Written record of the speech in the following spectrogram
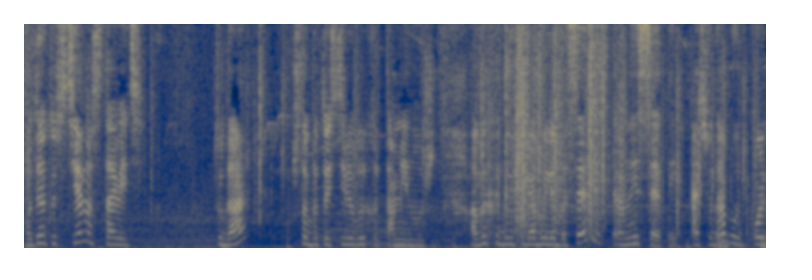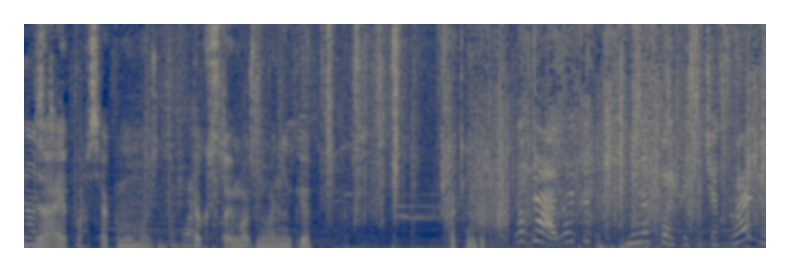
вот эту стену ставить туда, чтобы, то есть, тебе выход там не нужен. А выходы у тебя были бы с этой стороны и с этой. А сюда будет полностью Да, и по-всякому можно. Вот. Только стой, можно маленькую как-нибудь. Ну да, но это не настолько сейчас важно.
